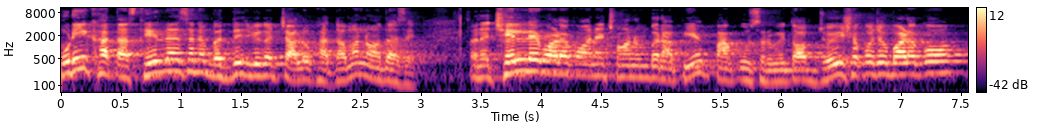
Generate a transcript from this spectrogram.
મૂડી ખાતા સ્થિર રહેશે અને બધી જ વિગત ચાલુ ખાતામાં નોંધાશે. અને છેલ્લે બાળકો આને છ નંબર આપીએ પાકું સર્વે. તો આપ જોઈ શકો છો બાળકો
